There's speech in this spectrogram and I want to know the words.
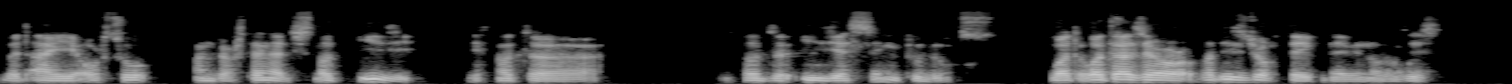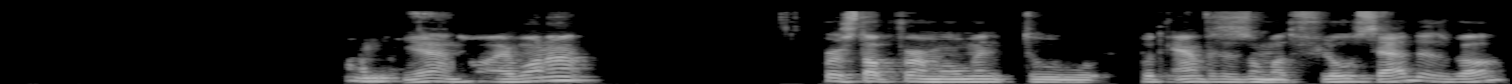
But I also understand that it's not easy. It's not uh, it's not the easiest thing to do. What what is your what is your take, Nevin, on this? Yeah, no, I wanna first stop for a moment to put emphasis on what Flo said as well.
